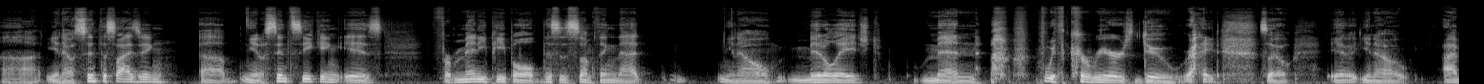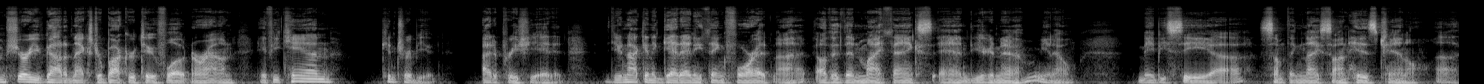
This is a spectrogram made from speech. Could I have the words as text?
Uh, you know, synthesizing uh, you know, synth seeking is for many people, this is something that, you know, middle aged men with careers do, right? So, you know, I'm sure you've got an extra buck or two floating around. If you can contribute, I'd appreciate it. You're not going to get anything for it uh, other than my thanks, and you're going to, you know, maybe see uh, something nice on his channel. Uh,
